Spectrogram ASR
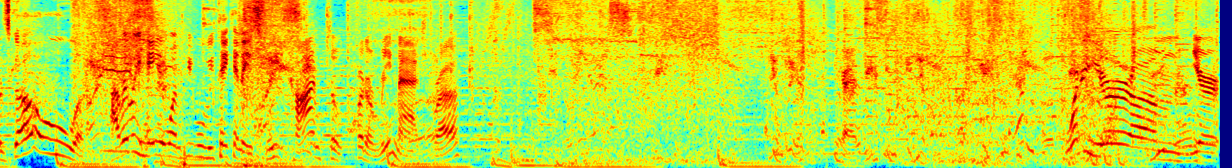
Let's go. I really hate it when people be taking a sweet time to for the rematch, bruh. Okay. What are your um your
